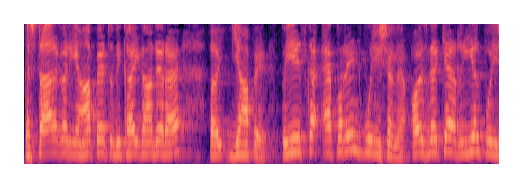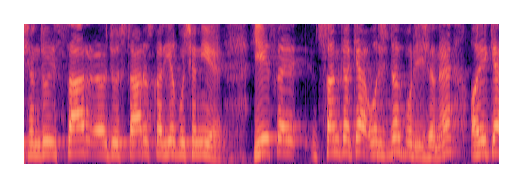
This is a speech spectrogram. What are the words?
स्टार अगर यहाँ पे है तो दिखाई कहाँ दे रहा है? यहाँ पे। तो ये इसका एपरेंट पोजीशन है और इसका क्या रियल पोजीशन जो स्टार जो स्टार है, उसका रियल पोजीशन ये है। ये इसका सन का क्या ओरिजिनल पोजीशन है और ये क्या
